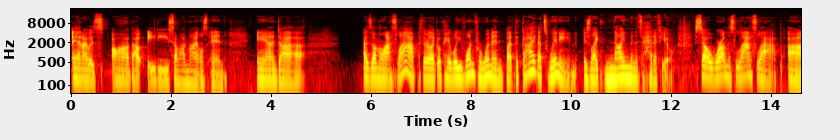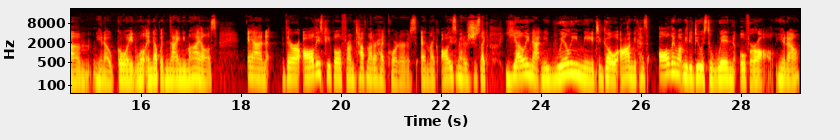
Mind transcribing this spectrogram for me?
And I was uh, about 80 some odd miles in. And uh, as on the last lap, they're like, okay, well, you've won for women, but the guy that's winning is like nine minutes ahead of you. So we're on this last lap, um, you know, going, we'll end up with 90 miles. And there are all these people from Tough Mudder headquarters and like all these competitors just like yelling at me, willing me to go on because all they want me to do is to win overall, you know?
